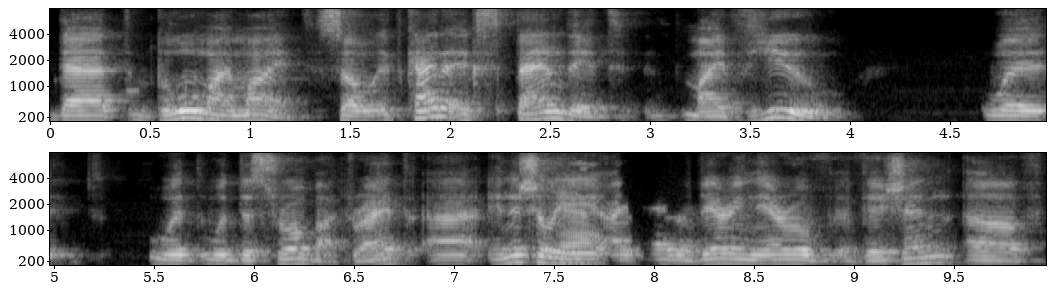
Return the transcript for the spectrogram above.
that blew my mind. So it kind of expanded my view with with with this robot, right? Uh, initially, yeah. I had a very narrow vision of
